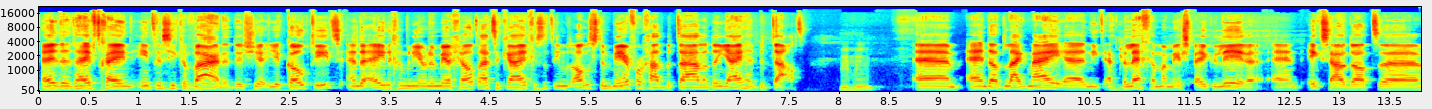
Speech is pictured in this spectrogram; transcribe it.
Het heeft geen intrinsieke waarde. Dus je, je koopt iets en de enige manier om er meer geld uit te krijgen is dat iemand anders er meer voor gaat betalen dan jij het betaalt. Mhm. Ehm, en dat lijkt mij uh, niet echt beleggen, maar meer speculeren. En ik zou dat uh,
